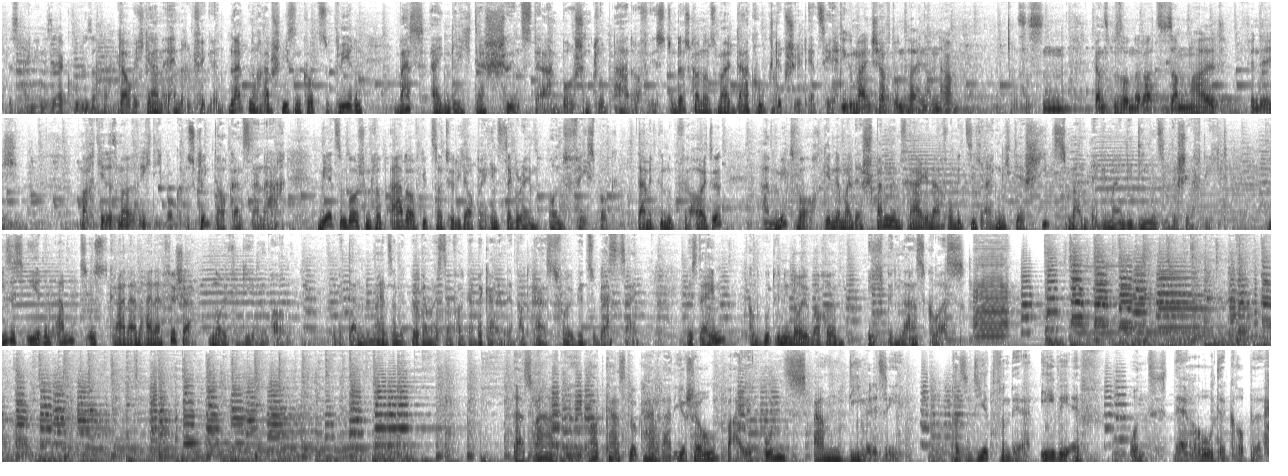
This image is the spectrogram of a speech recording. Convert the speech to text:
Das ist eigentlich eine sehr coole Sache. Glaube ich gerne, Henrik Ficke. Bleibt noch abschließend kurz zu klären, was eigentlich das Schönste am Burschenclub Adolf ist. Und das kann uns mal Daku Knipschild erzählen. Die Gemeinschaft untereinander. Das ist ein ganz besonderer Zusammenhalt, finde ich. Macht jedes Mal richtig Bock. Das klingt auch ganz danach. Mehr zum Burschenclub Adolf gibt's natürlich auch bei Instagram und Facebook. Damit genug für heute. Am Mittwoch gehen wir mal der spannenden Frage nach, womit sich eigentlich der Schiedsmann der Gemeinde Diemelsee beschäftigt. Dieses Ehrenamt ist gerade an Rainer Fischer neu vergeben worden. Er wird dann gemeinsam mit Bürgermeister Volker Becker in der Podcast-Folge zu Gast sein. Bis dahin, kommt gut in die neue Woche. Ich bin Lars Kors. Das war die Podcast Lokalradioshow bei uns am Diemelsee. Präsentiert von der EWF und der Rote Gruppe.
